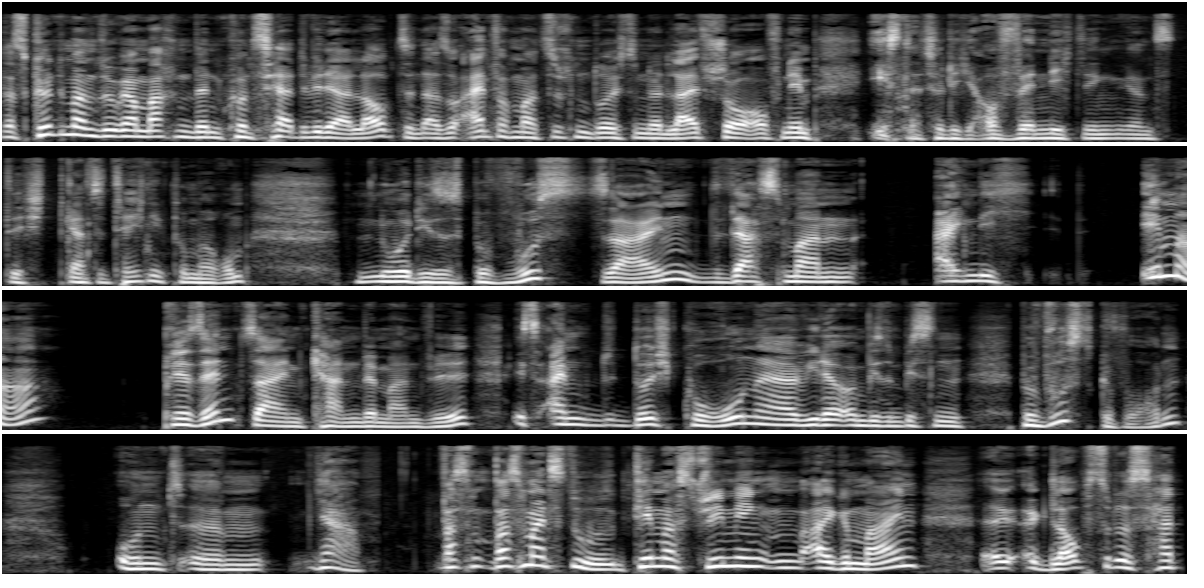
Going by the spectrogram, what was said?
Das könnte man sogar machen, wenn Konzerte wieder erlaubt sind. Also einfach mal zwischendurch so eine Live-Show aufnehmen. Ist natürlich aufwendig, die ganze Technik drumherum. Nur dieses Bewusstsein, dass man eigentlich immer präsent sein kann, wenn man will, ist einem durch Corona ja wieder irgendwie so ein bisschen bewusst geworden. Und ähm, ja, was, was meinst du? Thema Streaming im Allgemeinen, äh, glaubst du, das hat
